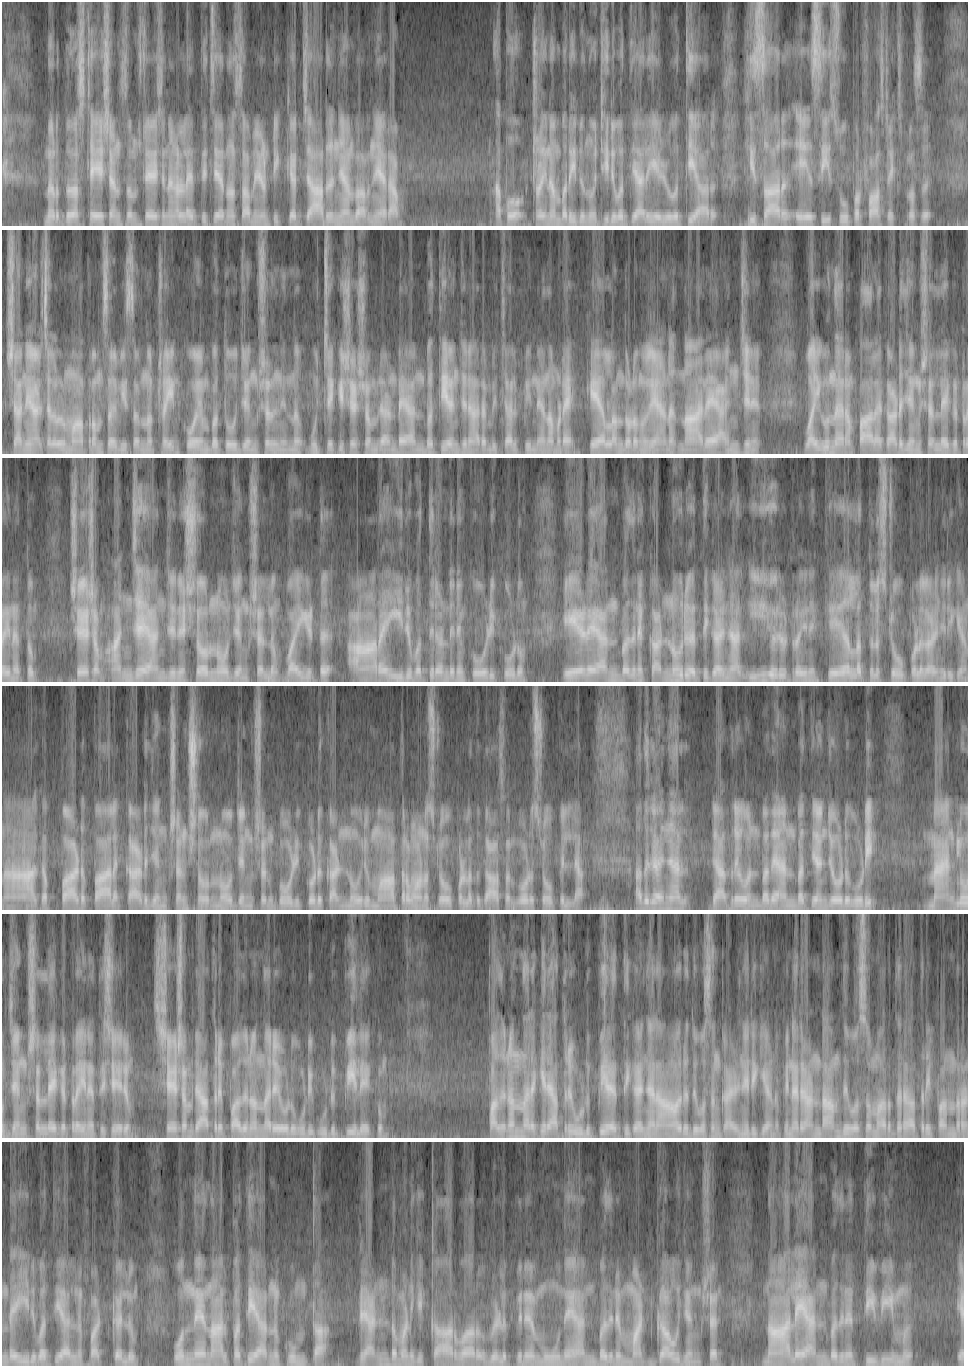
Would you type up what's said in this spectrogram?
നിർത്തുക സ്റ്റേഷൻസും സ്റ്റേഷനുകളിൽ എത്തിച്ചേരുന്ന സമയവും ടിക്കറ്റ് ചാർജ് ഞാൻ പറഞ്ഞുതരാം. അപ്പോൾ ട്രെയിൻ നമ്പർ ഇരുന്നൂറ്റി ഇരുപത്തിനാല് എഴുപത്തി ആറ് Hisar A C superfast express ശനിയാഴ്ചകൾ മാത്രം സർവീസ് എന്ന ട്രെയിൻ കോയമ്പത്തൂർ ജംഗ്ഷനിൽ നിന്ന് ഉച്ചയ്ക്ക് ശേഷം രണ്ട് അൻപത്തി അഞ്ചിന് ആരംഭിച്ചാൽ പിന്നെ നമ്മുടെ കേരളം തുടങ്ങുകയാണ്. നാല് അഞ്ചിന് വൈകുന്നേരം പാലക്കാട് ജംഗ്ഷനിലേക്ക് ട്രെയിൻ എത്തും. ശേഷം അഞ്ച് അഞ്ചിന് ഷൊർണൂർ ജംഗ്ഷനിലും വൈകിട്ട് ആറ് ഇരുപത്തിരണ്ടിന് കോഴിക്കോടും ഏഴ് അൻപതിന് കണ്ണൂരും എത്തിക്കഴിഞ്ഞാൽ ഈ ഒരു ട്രെയിൻ കേരളത്തിൽ സ്റ്റോപ്പുകൾ കഴിഞ്ഞിരിക്കുകയാണ്. ആകപ്പാട് പാലക്കാട് ജംഗ്ഷൻ ഷൊർണൂർ ജംഗ്ഷൻ കോഴിക്കോട് കണ്ണൂർ മാത്രമാണ് സ്റ്റോപ്പുള്ളത് കാസർഗോഡ് സ്റ്റോപ്പില്ല അത് കഴിഞ്ഞാൽ രാത്രി ഒൻപത് അൻപത്തി അഞ്ചോടുകൂടി മാംഗ്ലൂർ ജംഗ്ഷനിലേക്ക് ട്രെയിൻ എത്തിച്ചേരും. ശേഷം രാത്രി പതിനൊന്നരയോടുകൂടി ഉടുപ്പിയിലേക്കും പതിനൊന്നരയ്ക്ക് രാത്രി ഉടുപ്പിയിൽ എത്തിക്കഴിഞ്ഞാൽ ആ ഒരു ദിവസം കഴിഞ്ഞിരിക്കുകയാണ്. പിന്നെ രണ്ടാം ദിവസം അർദ്ധരാത്രി പന്ത്രണ്ട് ഇരുപത്തിയാലിന് ഫട്കലും ഒന്ന് നാൽപ്പത്തിയാറിന് കുംത രണ്ട് മണിക്ക് കാർവാർ വെളുപ്പിന് മൂന്ന് അൻപതിന് മഡ്ഗാവ് ജംഗ്ഷൻ നാല് അൻപതിന് തിവീം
